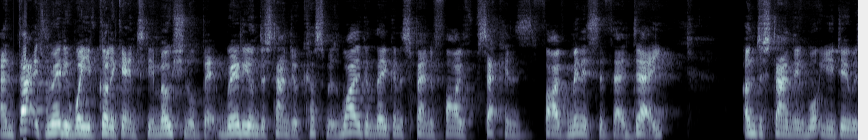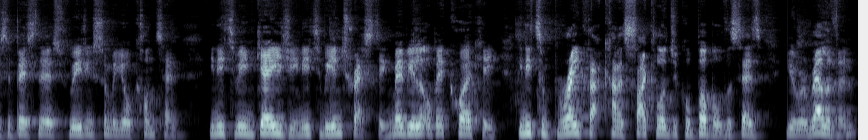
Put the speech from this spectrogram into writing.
And that is really where you've got to get into the emotional bit, really understand your customers. Why are they going to spend five seconds, five minutes of their day understanding what you do as a business, reading some of your content. You need to be engaging, you need to be interesting, maybe a little bit quirky. You need to break that kind of psychological bubble that says you're irrelevant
